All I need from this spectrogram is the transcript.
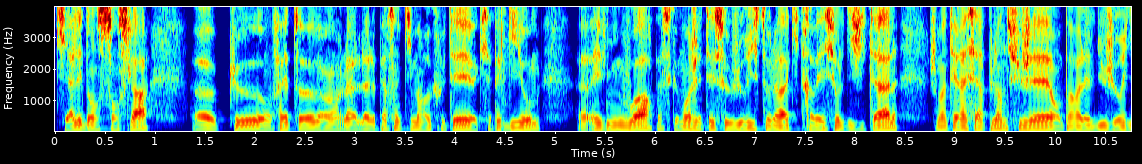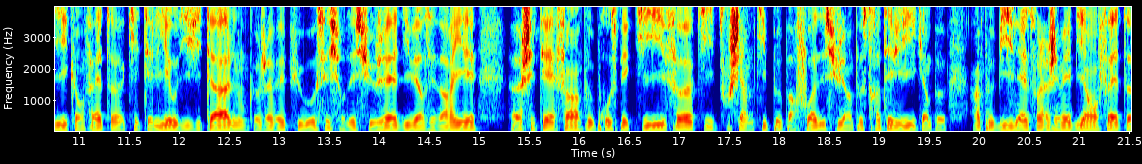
qui allait dans ce sens-là, euh, que en fait euh, ben, la, la, personne qui m'a recruté, euh, qui s'appelle Guillaume, est venue me voir parce que moi j'étais ce juriste là qui travaillait sur le digital. Je m'intéressais à plein de sujets en parallèle du juridique en fait qui étaient liés au digital. Donc j'avais pu bosser sur des sujets divers et variés chez TF1, un peu prospectifs, qui touchaient un petit peu parfois des sujets un peu stratégiques, un peu un peu business. Voilà, j'aimais bien en fait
